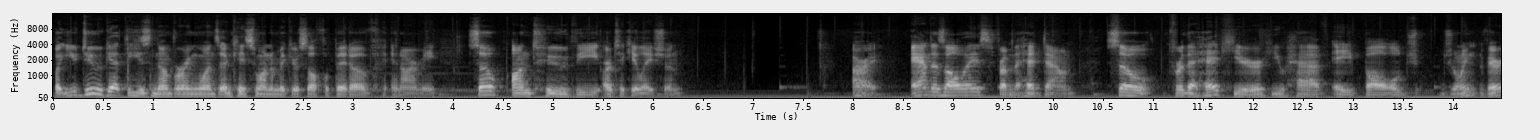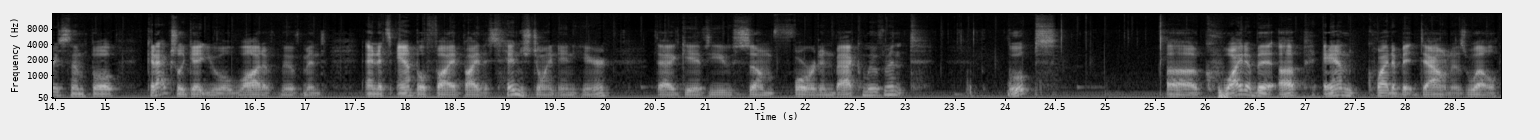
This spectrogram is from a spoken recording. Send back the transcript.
but you do get these numbering ones in case you want to make yourself a bit of an army. So, on to the articulation. Alright, and as always, from the head down. So, for the head here, you have a bulge joint, very simple, can actually get you a lot of movement, and it's amplified by this hinge joint in here, that gives you some forward and back movement. Oops. Uh, quite a bit up and quite a bit down as well.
